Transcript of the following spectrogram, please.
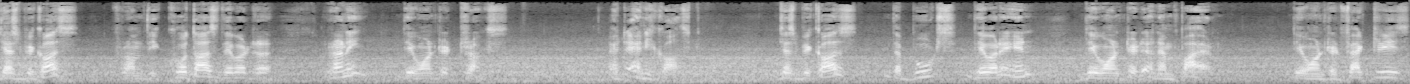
Just because from the quotas they were running, they wanted trucks at any cost. Just because the boots they were in, they wanted an empire. They wanted factories,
